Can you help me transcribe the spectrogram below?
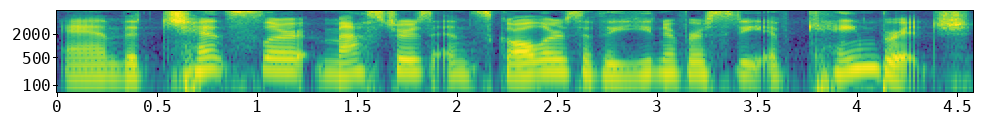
and the Chancellor, Masters, and Scholars of the University of Cambridge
